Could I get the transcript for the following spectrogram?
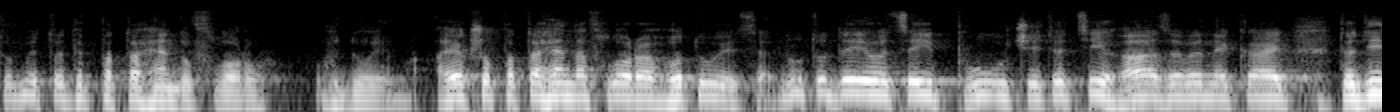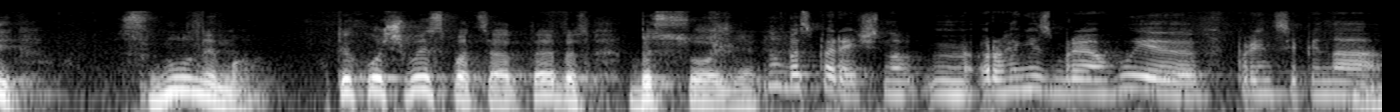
то ми туди патогенну флору годуємо. А якщо патогенна флора готується, ну тоді оце і пучить, оці гази виникають, тоді сну нема. Ти хочеш виспатися, а в тебе безсоння. Ну, безперечно, організм реагує в принципі на,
